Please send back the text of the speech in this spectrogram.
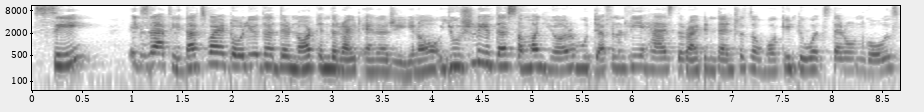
See? Exactly. That's why I told you that they're not in the right energy. You know, usually if there's someone here who definitely has the right intentions of working towards their own goals,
